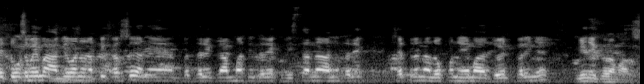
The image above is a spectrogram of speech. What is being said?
એ ટૂંક સમયમાં આગેવાનો નક્કી કરશે અને દરેક ગામમાંથી દરેક વિસ્તારના અને દરેક ક્ષેત્રના લોકોને એમાં જોઈન્ટ કરીને નિર્ણય કરવામાં આવશે.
